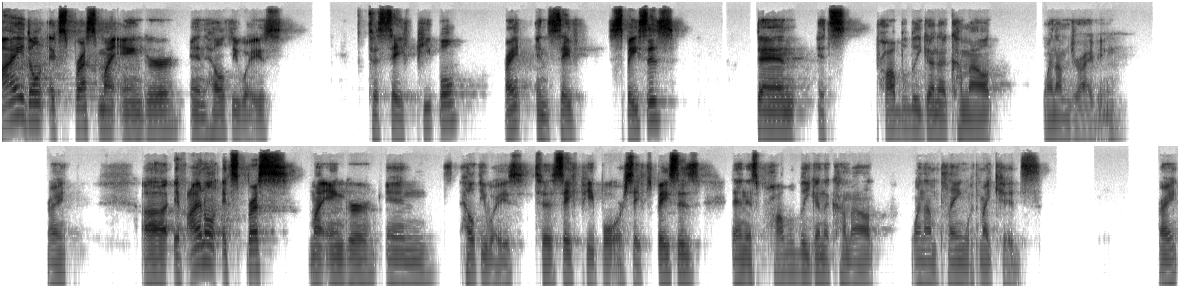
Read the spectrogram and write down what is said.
I don't express my anger in healthy ways to save people, right? In safe spaces, then it's probably gonna come out when I'm driving, right? Uh, if I don't express my anger in healthy ways to safe people or safe spaces, then it's probably gonna come out when I'm playing with my kids, right?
